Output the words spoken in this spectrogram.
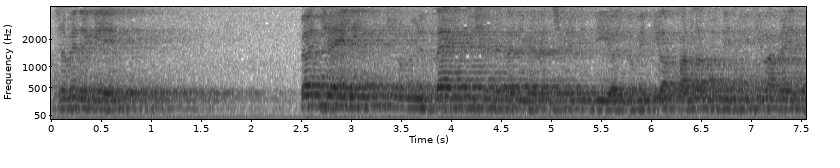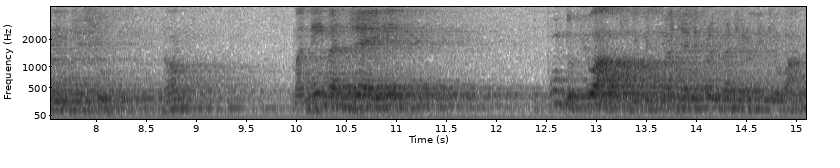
sapete che i Vangeli sono il vertice della rivelazione di Dio, è dove Dio ha parlato definitivamente di Gesù, no? Ma nei Vangeli, il punto più alto di questi Vangeli è proprio il Vangelo di Giovanni.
